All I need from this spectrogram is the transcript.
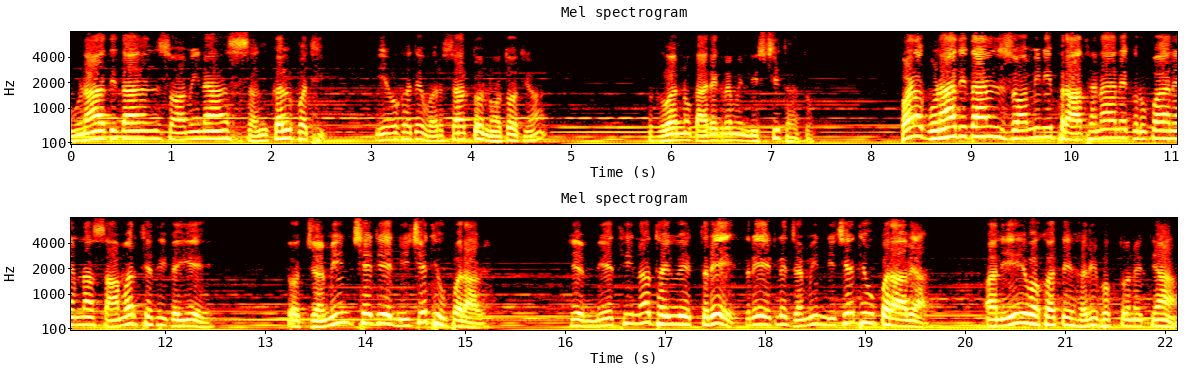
ગુણાતીતાનંદ સ્વામીના સંકલ્પથી એ વખતે વરસાદ તો નહોતો થયો ભગવાનનો કાર્યક્રમ નિશ્ચિત હતો. પણ ગુણાતીતાનંદ સ્વામીની પ્રાર્થના અને કૃપા અને એમના સામર્થ્યથી કહીએ તો જમીન છે જે નીચેથી ઉપર આવે. જે મેથી ન થયું એ ત્રે ત્રે એટલે જમીન નીચેથી ઉપર આવ્યા. અને એ વખતે હરિભક્તોને ત્યાં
